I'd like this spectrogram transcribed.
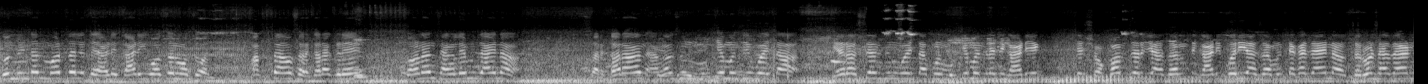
दोन मिनटान मरतले तें हाडे गाडी वचोन वचोन. मागता हांव सरकारा कडेन तोंडान सांगलें म्हण जायना. सरकारान हांगासून मुख्यमंत्री वयता. हे रस्त्यानसून वयता. पूण मुख्यमंत्र्याची गाडयेक ते शॉकअप जर जे आसा ती गाडी बरी आसा म्हण ताका जायना. सर्वसाधारण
